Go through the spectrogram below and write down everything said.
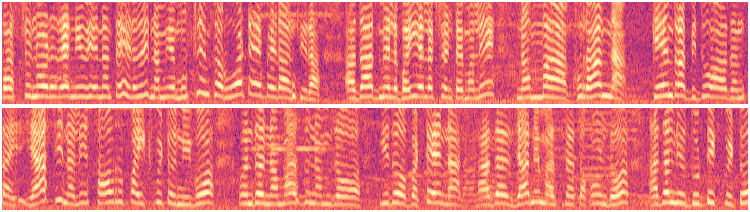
ಫಸ್ಟ್ ನೋಡಿದ್ರೆ ನೀವು ಏನಂತ ಹೇಳಿದ್ರಿ, ನಮಗೆ ಮುಸ್ಲಿಮ್ಸ್ ಓಟೇ ಬೇಡ ಅಂತೀರಾ? ಅದಾದಮೇಲೆ ಬೈ ಎಲೆಕ್ಷನ್ ಟೈಮಲ್ಲಿ ನಮ್ಮ ಖುರಾನ್ನ ಕೇಂದ್ರ ಬಿದ್ದು ಆದಂಥ ಯಾಸಿನಲ್ಲಿ ಸಾವಿರ ರೂಪಾಯಿ ಇಕ್ಬಿಟ್ಟು ನೀವು ಒಂದು ನಮಾಜ್ ನಮ್ಮದು ಇದು ಬಟ್ಟೆಯನ್ನು ಅದ ಜಾನಿಮಾಜ್ನ ತಗೊಂಡು ಅದ್ರಲ್ಲಿ ನೀವು ದುಡ್ಡು ಇಕ್ಬಿಟ್ಟು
